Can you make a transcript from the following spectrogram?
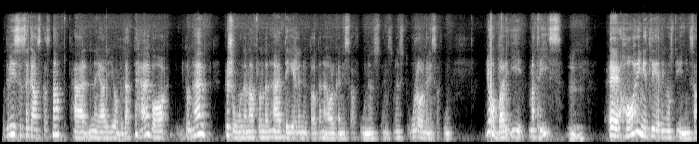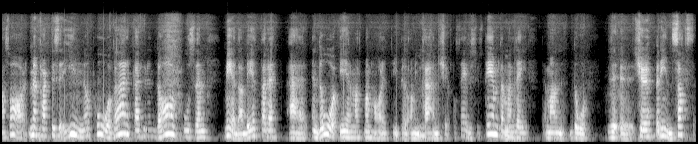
Och det visade sig ganska snabbt här när jag jobbade att det här var, de här personerna från den här delen av den här organisationen, en, som en stor organisation, jobbar i matris. Mm. Eh, har inget ledning och styrningsansvar men faktiskt är inne och påverkar hur en dag hos en medarbetare är ändå genom att man har en typ av intern köp och säljsystem där man, lä- där man då eh, köper insatser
